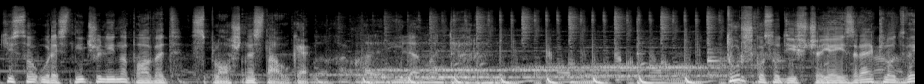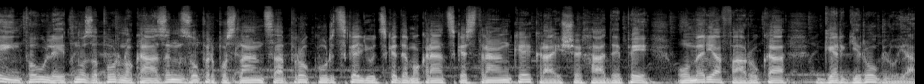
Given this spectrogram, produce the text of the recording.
ki so uresničili napoved splošne stavke. Turško sodišče je izreklo dve in pol letno zaporno kazen zoper poslanca prokurdske ljudske demokratske stranke, krajše HDP, Omerja Faruka Gergirogluja.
